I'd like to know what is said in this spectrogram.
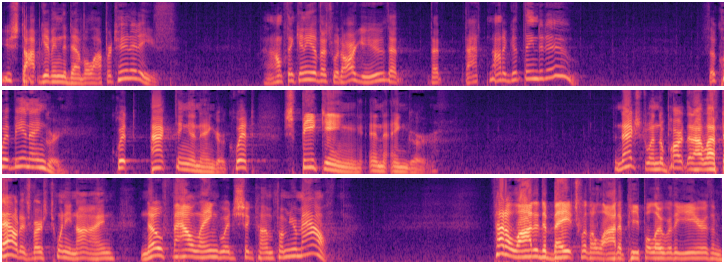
you stop giving the devil opportunities. I don't think any of us would argue that, that that's not a good thing to do. So quit being angry. Quit acting in anger. Quit speaking in anger. The next one, the part that I left out, is verse 29 no foul language should come from your mouth. I've had a lot of debates with a lot of people over the years. I'm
